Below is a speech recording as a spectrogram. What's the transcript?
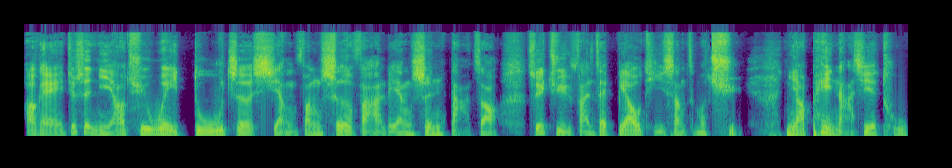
OK，就是你要去为读者想方设法量身打造，所以举凡在标题上怎么取，你要配哪些图，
